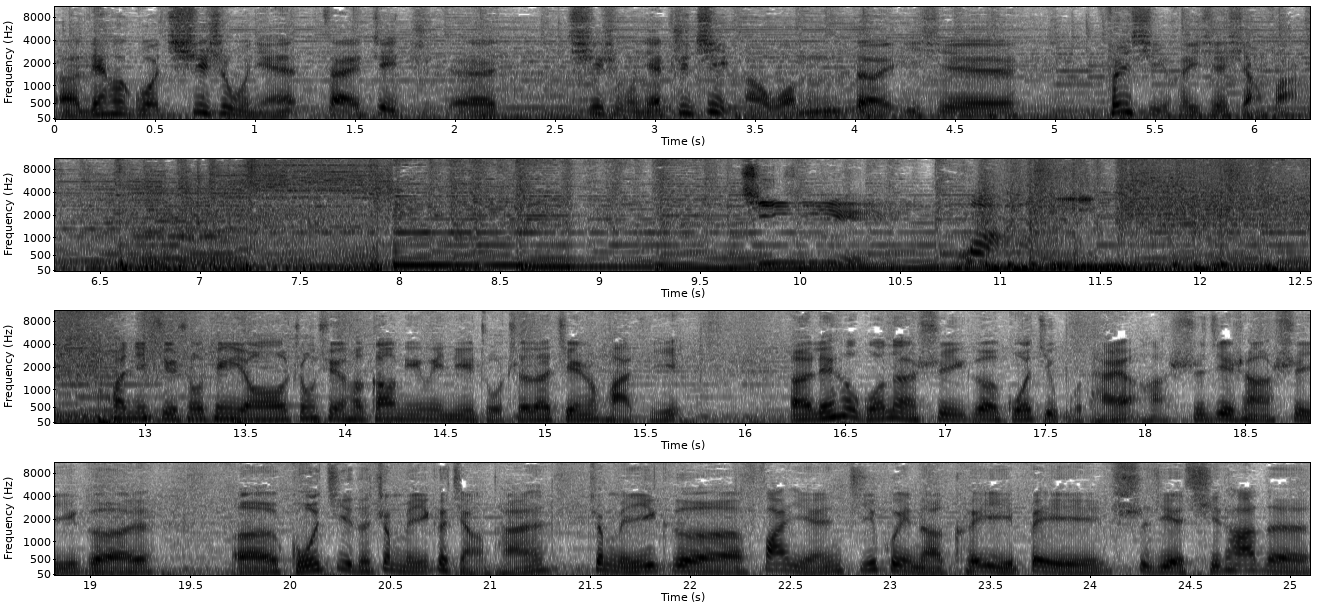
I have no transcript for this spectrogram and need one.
呃，联合国七十五年在这呃七十五年之际啊，我们的一些分析和一些想法。话题，欢迎继续收听由钟迅和高宁为您主持的今日话题。呃，联合国呢是一个国际舞台哈，实际上是一个呃国际的这么一个讲坛，这么一个发言机会呢，可以被世界其他的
